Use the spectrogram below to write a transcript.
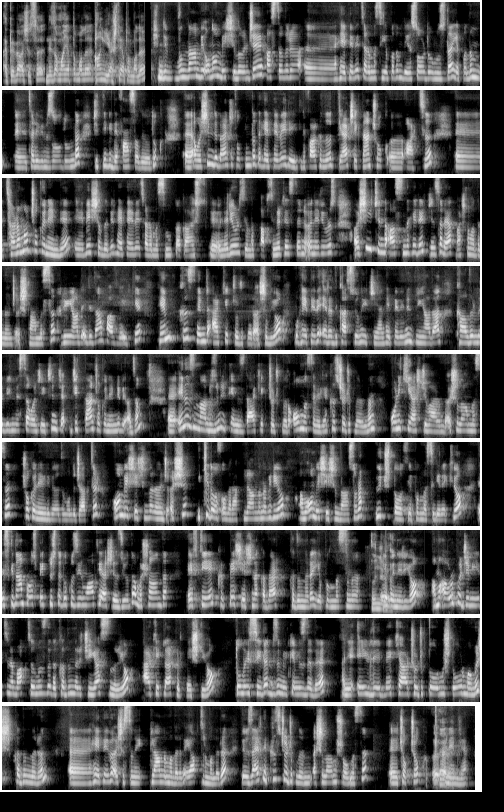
HPV aşısı ne zaman yapılmalı? Hangi yaşta yapılmalı? Şimdi bundan bir 10-15 yıl önce hastalara e, HPV taraması yapalım diye sorduğumuzda, yapalım e, talebimiz olduğunda ciddi bir defans alıyorduk. E, ama şimdi bence toplumda da HPV ile ilgili farkındalık gerçekten çok e, arttı. E, tarama çok önemli. 5 yılda bir HPV taraması mutlaka e, öneriyoruz. Yıllık kapsimir testlerini öneriyoruz. Aşı için de aslında hedef cinsel hayat başlamadan önce aşılanması. Dünyada 50'den fazla ülke hem kız hem de erkek çocukları aşılıyor. Bu HPV eradikasyonu için yani HPV'nin dünyadan kaldırılabilmesi amacı için cidden çok önemli bir adım. Ee, en azından bizim ülkemizde erkek çocukları olmasa bile kız çocuklarının 12 yaş civarında aşılanması çok önemli bir adım olacaktır. 15 yaşından önce aşı 2 doz olarak planlanabiliyor ama 15 yaşından sonra 3 doz yapılması gerekiyor. Eskiden prospektüste 9-26 yaş yazıyordu ama şu anda FDA 45 yaşına kadar kadınlara yapılmasını e, Öneriyor. öneriyor. Ama Avrupa Cemiyeti'ne baktığımızda da kadınlar için yaş sınırı yok. Erkekler 45 diyor. Dolayısıyla bizim ülkemizde de hani evli, bekar, çocuk doğurmuş, doğurmamış kadınların e, HPV aşısını planlamaları ve yaptırmaları ve özellikle kız çocuklarının aşılanmış olması e, çok çok e, Evet. önemli.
